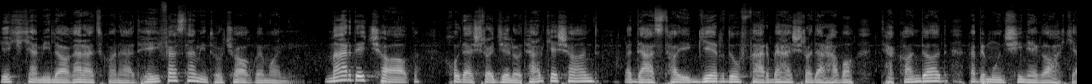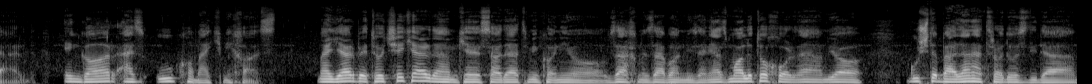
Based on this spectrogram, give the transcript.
یک کمی لاغرت کند. حیف است همینطور چاق بمانی. مرد چاق خودش را جلوتر کشاند و دستهای گرد و فربهش را در هوا تکان داد و به منشی نگاه کرد. انگار از او کمک می‌خواست. مگر به تو چه کردم که حسادت می‌کنی و زخم زبان می‌زنی؟ از مال تو خوردم یا گوشت بدنت را دزدیدم.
